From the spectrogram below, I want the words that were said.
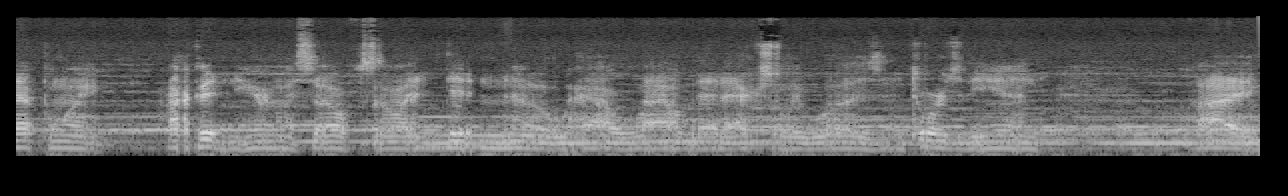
That point I couldn't hear myself so I didn't know how loud that actually was and towards the end I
